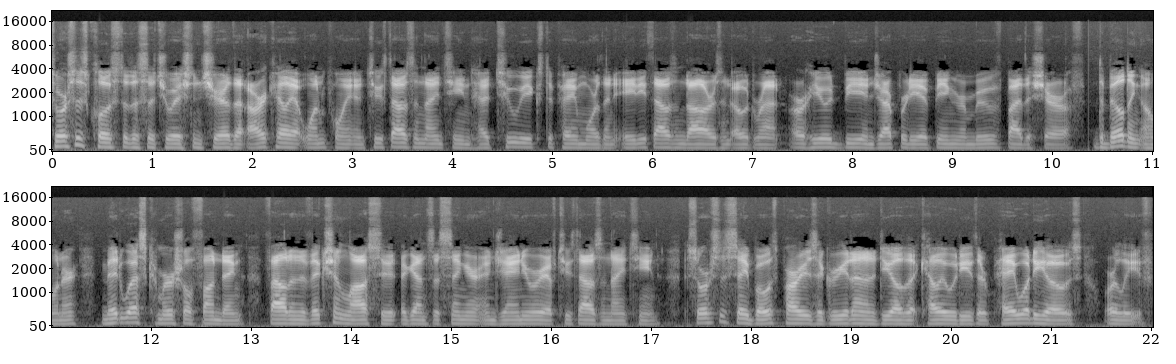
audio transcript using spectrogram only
Sources close to the situation share that R. Kelly at one point in 2019 had two weeks to pay more than $80,000 in owed rent, or he would be in jeopardy of being removed by the sheriff. The building owner, Midwest Commercial Funding, filed an eviction lawsuit against the singer in January of 2019. Sources say both parties agreed on a deal that Kelly would either pay what he owes or leave.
